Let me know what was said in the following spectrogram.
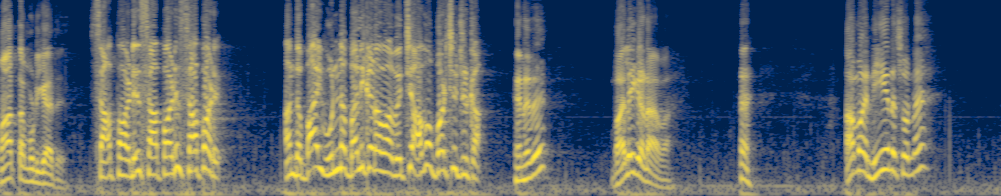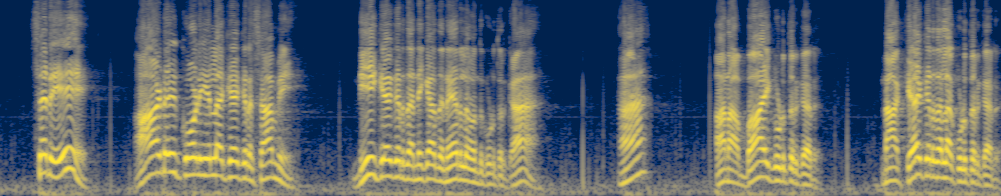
மாத்த முடியாது. சாப்பாடு சாப்பாடு சாப்பாடு. அந்த பாய் உன்னை பலிகடாவா வச்சு அவன் படிச்சிட்டு இருக்கான். என்னது? பலிகடாவா? ஹ. ஆமா நீ என்ன சொன்ன? சரி ஆடு கோழி எல்லாம் கேக்குற சாமி. நீ கேக்குறது அன்னைக்காவது நேர்ல வந்து கொடுத்துருக்கா? ஆ? ஆனா பாய் கொடுத்துருக்காரு. நான் கேக்குறதெல்லாம் கொடுத்துருக்காரு.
